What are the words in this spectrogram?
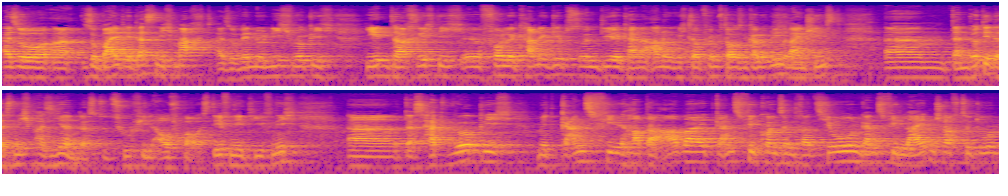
Also äh, sobald ihr das nicht macht, also wenn du nicht wirklich jeden Tag richtig äh, volle Kanne gibst und dir, keine Ahnung, ich glaube 5000 Kalorien reinschießt, ähm, dann wird dir das nicht passieren, dass du zu viel aufbaust. Definitiv nicht. Äh, das hat wirklich mit ganz viel harter Arbeit, ganz viel Konzentration, ganz viel Leidenschaft zu tun,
